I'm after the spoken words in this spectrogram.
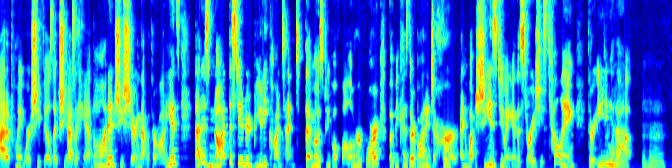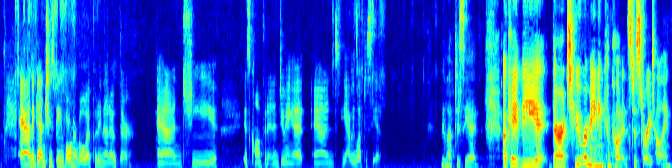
at a point where she feels like she has a handle on it, she's sharing that with her audience. That is not the standard beauty content that most people follow her for, but because they're bought into her and what she's doing and the story she's telling, they're eating mm-hmm. it up. Mm-hmm. And again, she's being vulnerable by putting that out there and she is confident in doing it and yeah we love to see it we love to see it okay the there are two remaining components to storytelling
